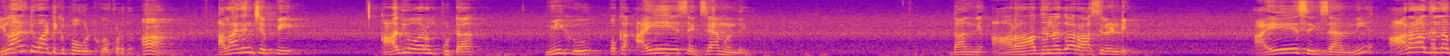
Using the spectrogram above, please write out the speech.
ఇలాంటి వాటికి పోగొట్టుకోకూడదు. అలాగని చెప్పి ఆదివారం పూట మీకు ఒక ఐఏఎస్ ఎగ్జామ్ ఉంది. దాన్ని ఆరాధనగా రాసిరండి. ఐఏఎస్ ఎగ్జామ్ని ఆరాధన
